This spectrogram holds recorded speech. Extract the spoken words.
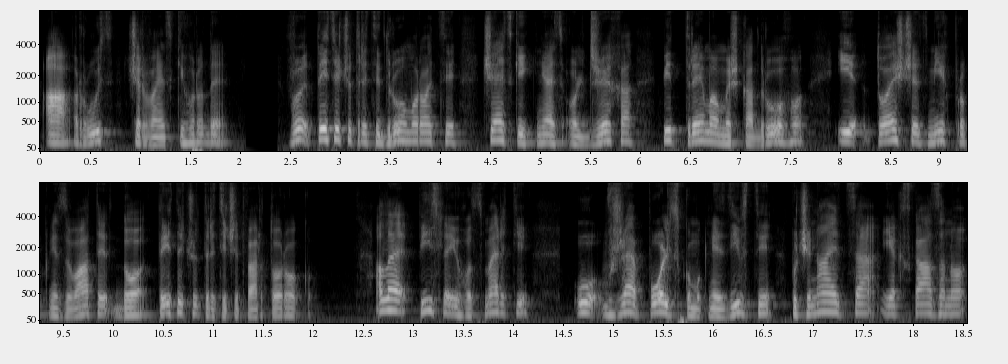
а Русь Червенські городи. В 1032 році чеський князь Ольджиха підтримав Мишка II, і той ще зміг прокнязювати до 1034 року. Але після його смерті у вже польському князівстві починається, як сказано,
